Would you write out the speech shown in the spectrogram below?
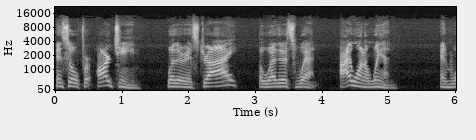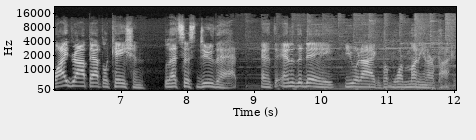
And so for our team, whether it's dry or whether it's wet, I want to win. And Y drop application lets us do that. And at the end of the day, you and I can put more money in our pocket.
